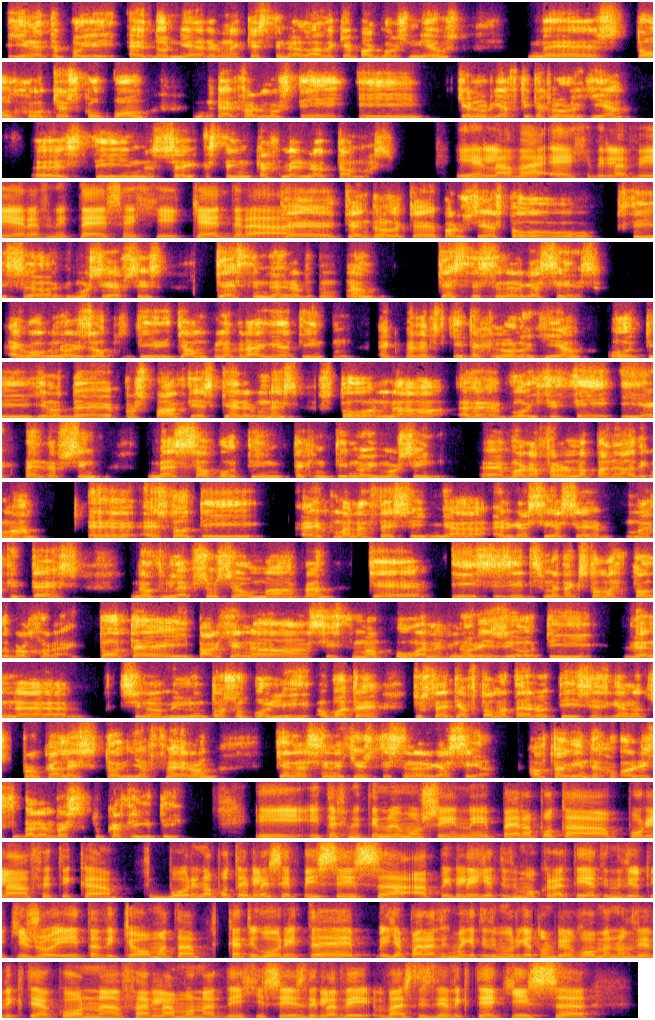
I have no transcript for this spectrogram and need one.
γίνεται πολύ έντονη έρευνα και στην Ελλάδα και παγκοσμίως με στόχο και σκοπό να εφαρμοστεί η καινούργια αυτή τεχνολογία ε, στην, στην καθημερινότητά μας. Η Ελλάδα έχει δηλαδή ερευνητές, έχει κέντρα... Και κέντρα αλλά και παρουσία στο, στις ε, δημοσιεύσεις και στην έρευνα και στις συνεργασίες. Εγώ γνωρίζω από τη δικιά μου πλευρά για την εκπαιδευτική τεχνολογία ότι γίνονται προσπάθειες και έρευνες στο να ε, βοηθηθεί η εκπαίδευση μέσα από την τεχνητή νοημοσύνη. Ε, μπορώ να φέρω ένα παράδειγμα, ε, έστω ότι έχουμε αναθέσει μια εργασία σε μαθητές να δουλέψουν σε ομάδα και η συζήτηση μεταξύ των μαθητών δεν προχωράει. Τότε υπάρχει ένα σύστημα που αναγνωρίζει ότι δεν ε, συνομιλούν τόσο πολύ, οπότε τους θέτει αυτόματα ερωτήσεις για να τους προκαλέσει το ενδιαφέρον και να συνεχίσουν τη συνεργασία. Αυτό γίνεται χωρίς την παρέμβαση του καθηγητή. Η, η τεχνητή νοημοσύνη, πέρα από τα πολλά θετικά, μπορεί να αποτελέσει επίσης απειλή για τη δημοκρατία, την ιδιωτική ζωή, τα δικαιώματα. Κατηγορείται, για παράδειγμα, για τη δημιουργία των λεγόμενων διαδικτυακών θαλάμων αντίχησης, δηλαδή βάσει της διαδικτυακής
